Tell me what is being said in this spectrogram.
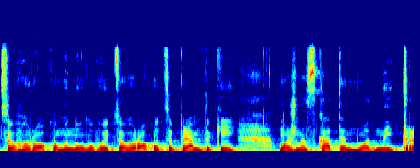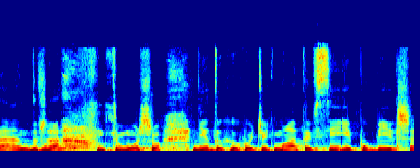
Цього року, минулого і цього року це прям такий, можна сказати, модний тренд вже, тому що дідухи хочуть мати всі і побільше.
